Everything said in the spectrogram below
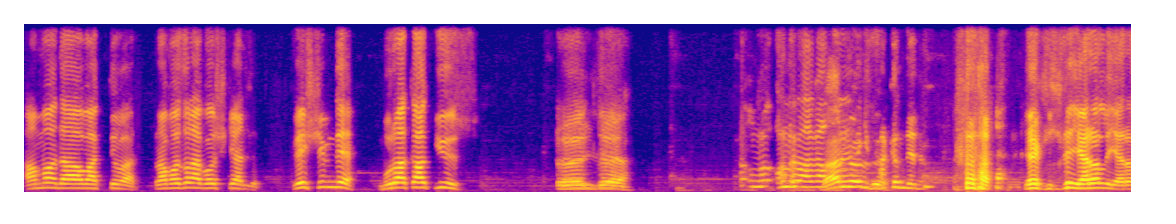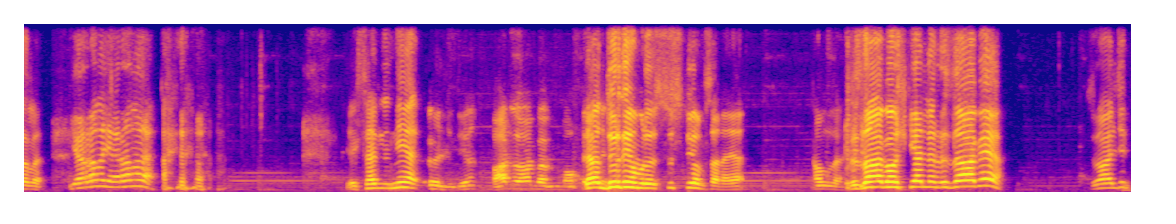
Ama daha vakti var. Ramazan abi hoş geldin. Ve şimdi Burak Akyüz. Öldü. Öldü. Onur, Onur abi Ben mi öldüm? sakın dedim. Ya işte yaralı yaralı. Yaralı yaralı. Ya sen niye öldü diyorsun? Pardon abi ben muhabbet Ya dur diyorum burada sus diyorum sana ya. Allah. Rıza abi hoş geldin Rıza abi. Zuhalci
